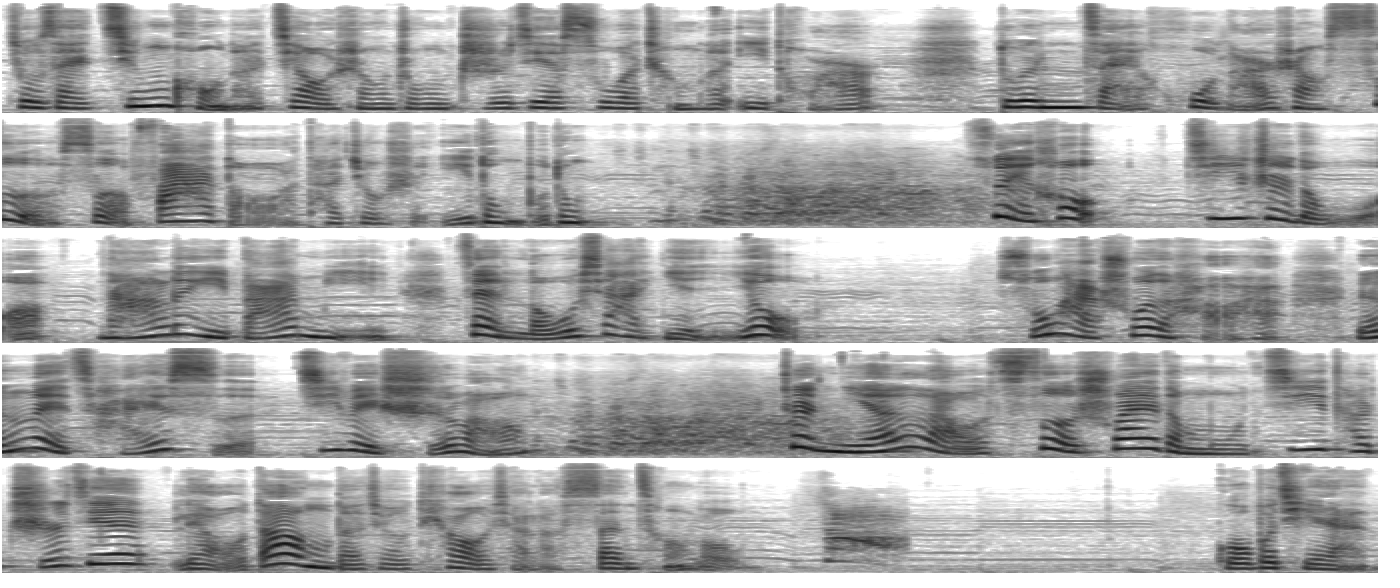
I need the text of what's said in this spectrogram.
就在惊恐的叫声中直接缩成了一团，蹲在护栏上瑟瑟发抖啊，它就是一动不动。最后，机智的我拿了一把米在楼下引诱。俗话说得好哈，人为财死，鸡为食亡。这年老色衰的母鸡，它直截了当的就跳下了三层楼。果不其然，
